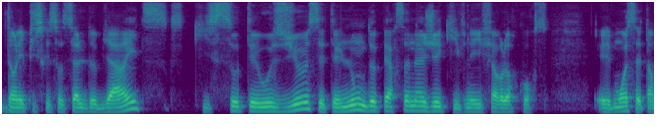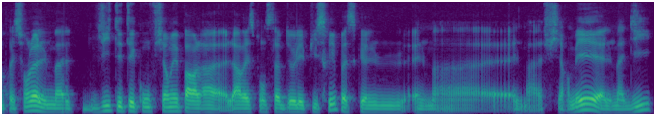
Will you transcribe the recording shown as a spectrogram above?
dans l'épicerie sociale de Biarritz, ce qui sautait aux yeux, c'était le nombre de personnes âgées qui venaient y faire leurs courses. Et moi, cette impression-là, elle m'a vite été confirmée par la, responsable de l'épicerie parce qu'elle elle m'a affirmé, elle m'a dit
